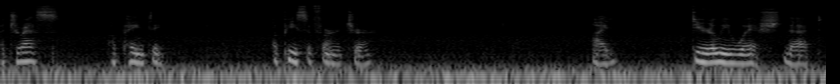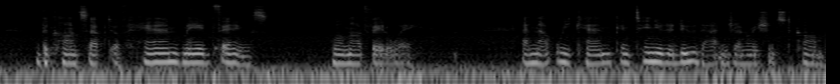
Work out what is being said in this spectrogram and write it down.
A dress, a painting, a piece of furniture. I dearly wish that the concept of handmade things will not fade away and that we can continue to do that in generations to come.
